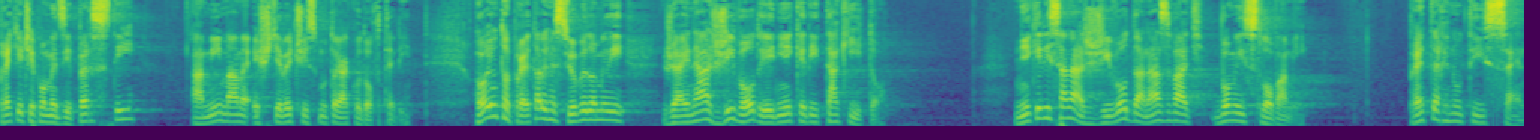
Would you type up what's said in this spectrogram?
pretečie pomedzi prsty a my máme ešte väčší smutok ako dovtedy. Hovorím to preto, aby sme si uvedomili, že aj náš život je niekedy takýto. Niekedy sa náš život dá nazvať dvomi slovami. Pretrhnutý sen.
